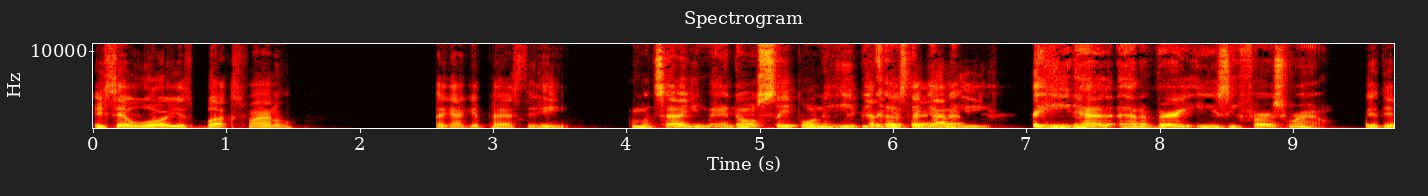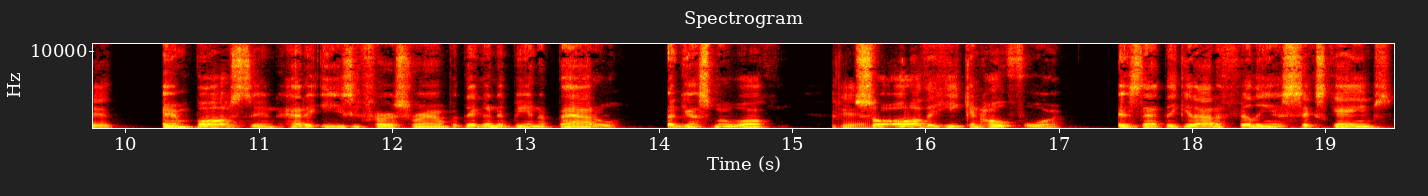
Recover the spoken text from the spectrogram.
He said Warriors Bucks final. They gotta get past the Heat. I'm gonna tell you, man, don't sleep on the Heat gotta because they got the a Heat. the Heat had had a very easy first round. They did. And Boston had an easy first round, but they're gonna be in a battle against Milwaukee. Yeah. So all that he can hope for is that they get out of Philly in six games,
